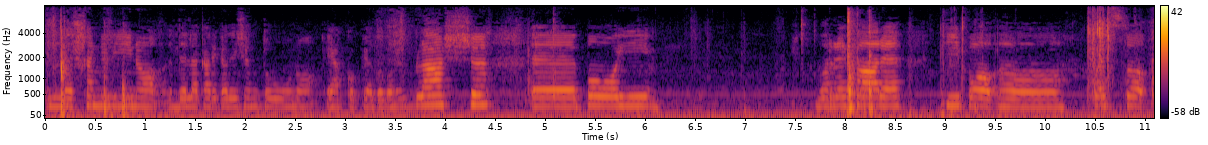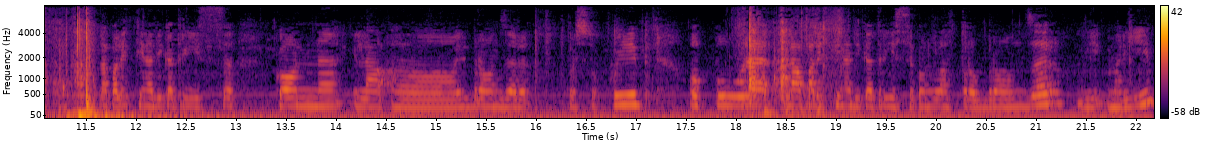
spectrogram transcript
il cagnolino della carica dei 101 e accoppiato con il blush eh, poi vorrei fare tipo uh, questo la palettina di Catrice con la, uh, il bronzer questo qui oppure la palettina di Catrice con l'altro bronzer di Marie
